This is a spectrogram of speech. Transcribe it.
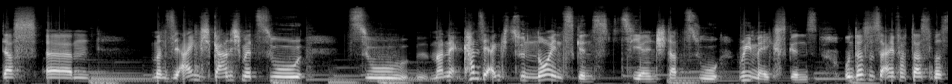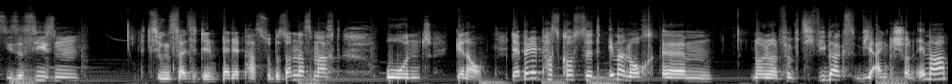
dass ähm, man sie eigentlich gar nicht mehr zu zu man kann sie eigentlich zu neuen Skins zählen statt zu Remake Skins und das ist einfach das, was diese Season beziehungsweise den Battle Pass so besonders macht und genau der Battle Pass kostet immer noch ähm, 950 V-Bucks wie eigentlich schon immer.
